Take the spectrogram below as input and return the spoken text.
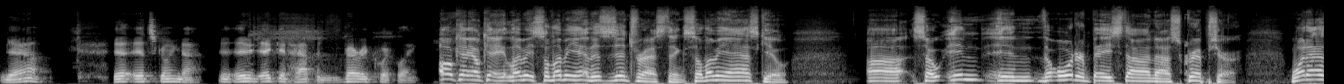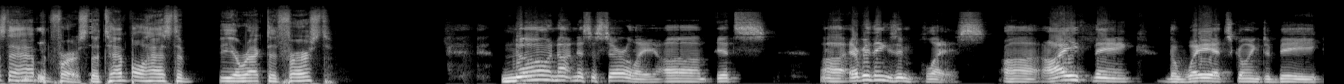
yeah, it, it's going to it, it could happen very quickly. Okay, okay. Let me. So let me. This is interesting. So let me ask you. Uh, so in in the order based on uh, scripture, what has to happen first? The temple has to be erected first. No, not necessarily. Um, it's uh, everything's in place. Uh, I think the way it's going to be,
